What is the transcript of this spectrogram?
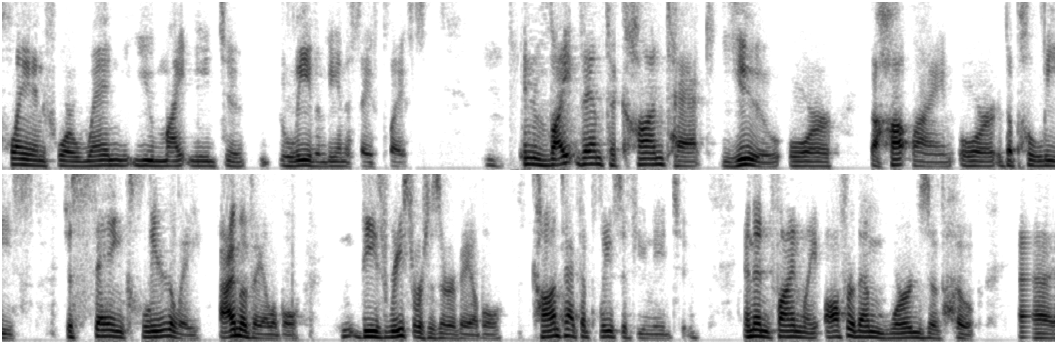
plan for when you might need to leave and be in a safe place. Hmm. Invite them to contact you or the hotline or the police just saying clearly, I'm available. These resources are available. Contact the police if you need to. And then finally, offer them words of hope. Uh,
